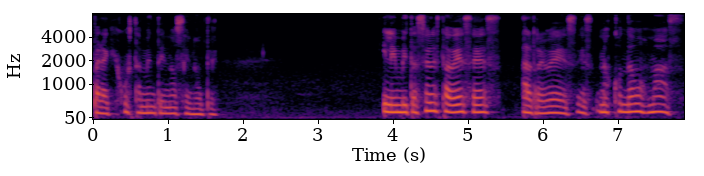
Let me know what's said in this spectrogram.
para que justamente no se note. Y la invitación esta vez es al revés, es no escondamos más.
